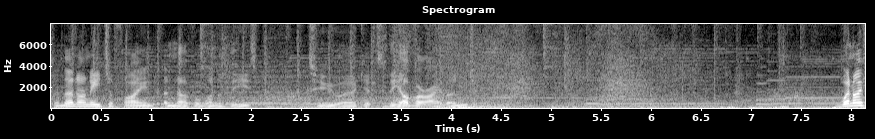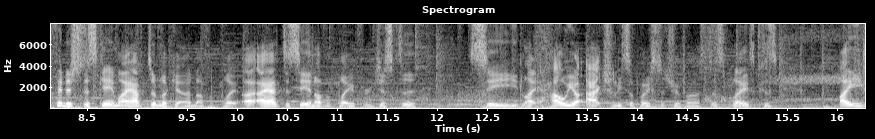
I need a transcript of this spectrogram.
So then I need to find another one of these to uh, get to the other island. When I finish this game, I have to look at another play. I, I have to see another playthrough just to see like how you're actually supposed to traverse this place because I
